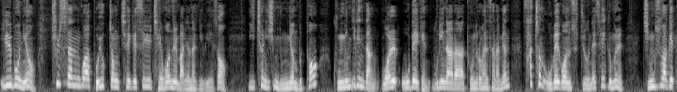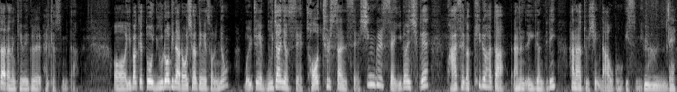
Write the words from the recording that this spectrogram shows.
일본이요 출산과 보육 정책에 쓰일 재원을 마련하기 위해서 2026년부터 국민 1인당 월 500엔 우리나라 돈으로 환산하면 4,500원 수준의 세금을 징수하겠다라는 계획을 밝혔습니다. 어, 이 밖에 또 유럽이나 러시아 등에서는요, 뭐 일종의 무자녀세, 저출산세, 싱글세 이런 식의 과세가 필요하다라는 의견들이 하나 둘씩 나오고 있습니다. 음, 네.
